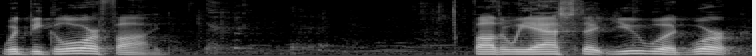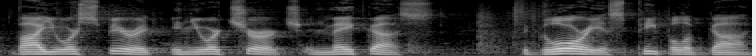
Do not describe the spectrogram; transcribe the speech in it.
would be glorified. Father, we ask that you would work by your Spirit in your church and make us the glorious people of God,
